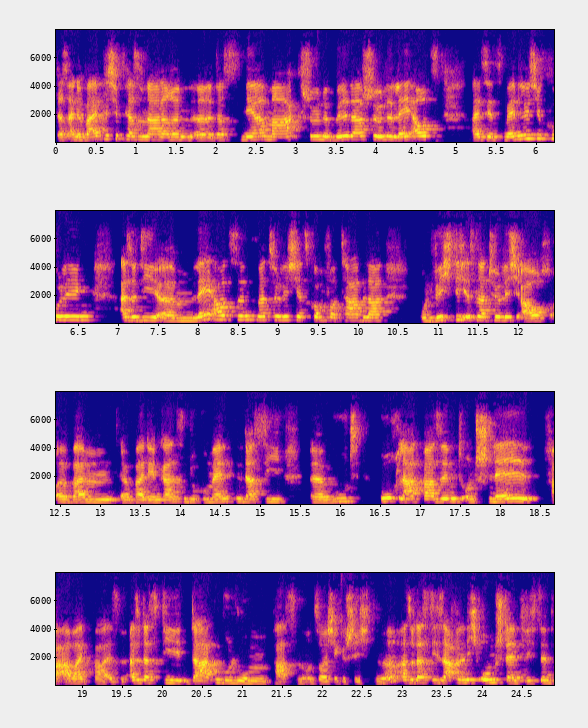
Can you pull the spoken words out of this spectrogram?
dass eine weibliche Personalerin äh, das mehr mag. Schöne Bilder, schöne Layouts als jetzt männliche Kollegen. Also die ähm, Layouts sind natürlich jetzt komfortabler. Und wichtig ist natürlich auch äh, beim, äh, bei den ganzen Dokumenten, dass sie äh, gut hochladbar sind und schnell verarbeitbar ist. Also dass die Datenvolumen passen und solche Geschichten. Ne? Also dass die Sachen nicht umständlich sind,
